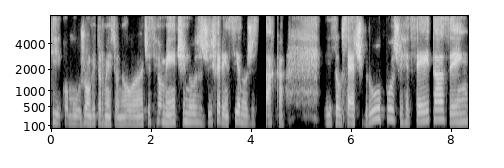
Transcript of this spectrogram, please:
que, como o João Vitor mencionou antes, realmente nos diferencia, nos destaca. E são sete grupos de receitas em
